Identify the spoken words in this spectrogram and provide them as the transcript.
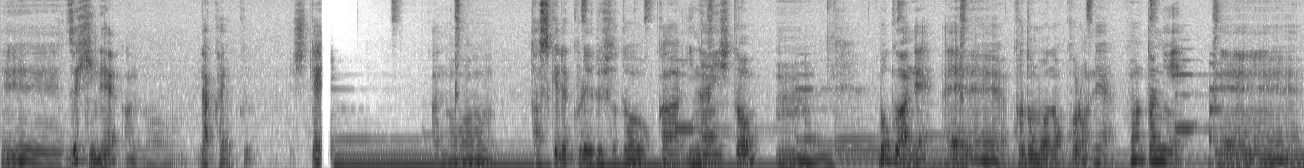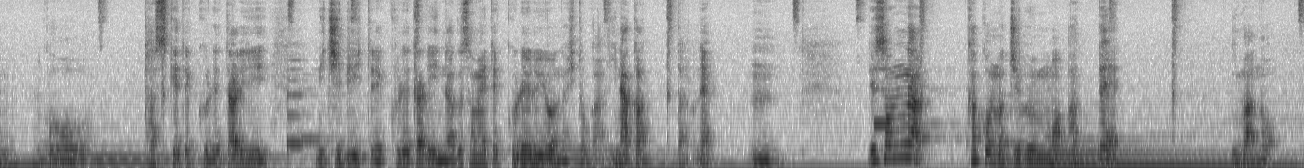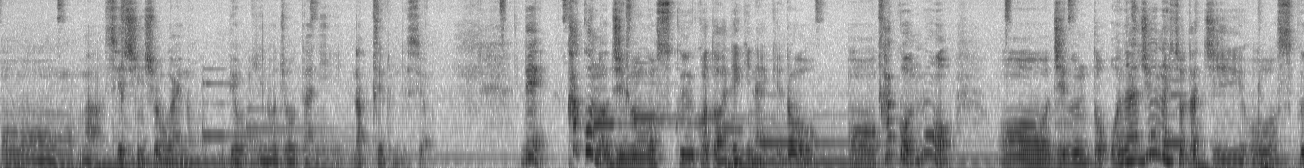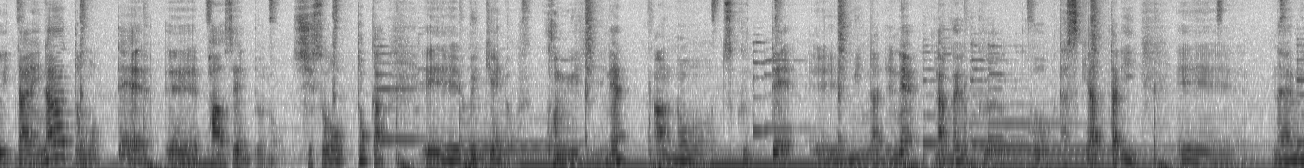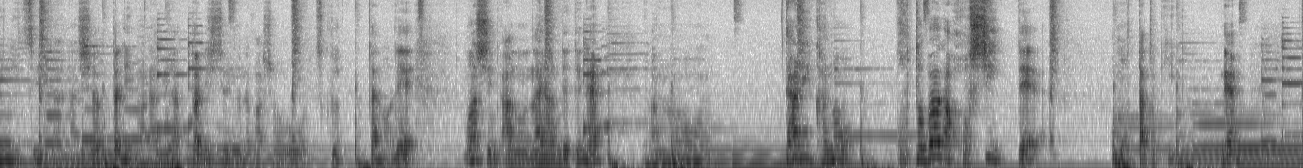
えー、ぜひねあの仲良くしてあの助けてくれる人とかいない人、うん、僕はね、えー、子供の頃ね本当に、えー、こう助けてくれたり導いてくれたり慰めてくれるような人がいなかったのね。うん、でそんな過去の自分もあって今のまあ、精神障害の病気の状態になってるんですよ。で過去の自分を救うことはできないけど過去の自分と同じような人たちを救いたいなと思って、えー、パーセントの思想とか、えー、VK のコミュニティね、あのー、作って、えー、みんなでね仲良くこう助け合ったり、えー、悩みについて話し合ったり学び合ったりしてるような場所を作ったのでもしあの悩んでてね、あの誰かの言葉が欲しいって思った時ね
